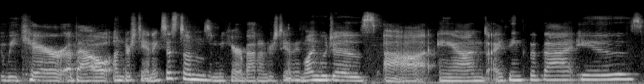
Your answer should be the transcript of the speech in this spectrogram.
we care about understanding systems and we care about understanding languages. Uh, and I think that that is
